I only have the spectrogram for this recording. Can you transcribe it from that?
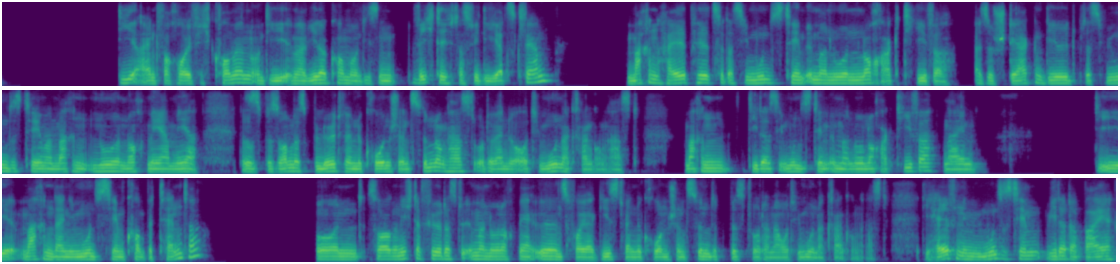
die einfach häufig kommen und die immer wieder kommen und die sind wichtig, dass wir die jetzt klären. Machen Heilpilze das Immunsystem immer nur noch aktiver? Also stärken die das Immunsystem und machen nur noch mehr, mehr. Das ist besonders blöd, wenn du chronische Entzündung hast oder wenn du Autoimmunerkrankung hast. Machen die das Immunsystem immer nur noch aktiver? Nein. Die machen dein Immunsystem kompetenter und sorgen nicht dafür, dass du immer nur noch mehr Öl ins Feuer gießt, wenn du chronisch entzündet bist oder eine Autoimmunerkrankung hast. Die helfen dem Immunsystem wieder dabei,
